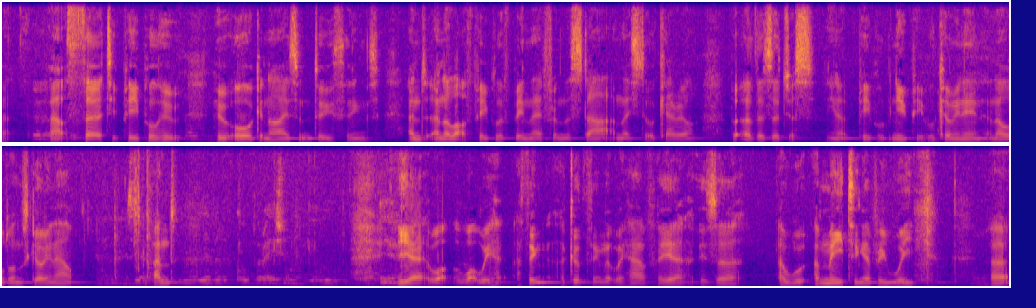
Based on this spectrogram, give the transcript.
About, about 30 people who, who organise and do things, and, and a lot of people have been there from the start and they still carry on. But others are just you know people, new people coming in and old ones going out. And- level of cooperation you? Yeah, what what we ha- I think a good thing that we have here is a a meeting every week. Uh,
